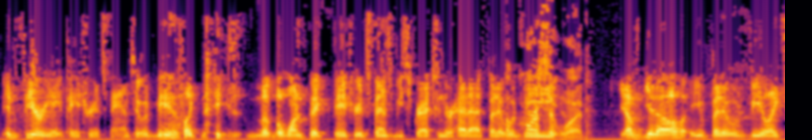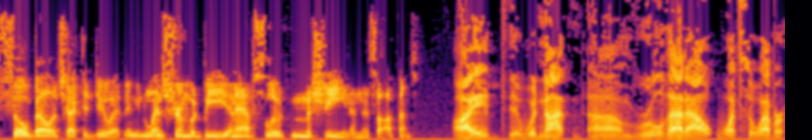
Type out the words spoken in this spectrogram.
infuriate Patriots fans. It would be like the, the one pick Patriots fans would be scratching their head at, but it would of course be, it would you know, but it would be like so Belichick to do it. I mean, Lindstrom would be an absolute machine in this offense. I would not um, rule that out whatsoever.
